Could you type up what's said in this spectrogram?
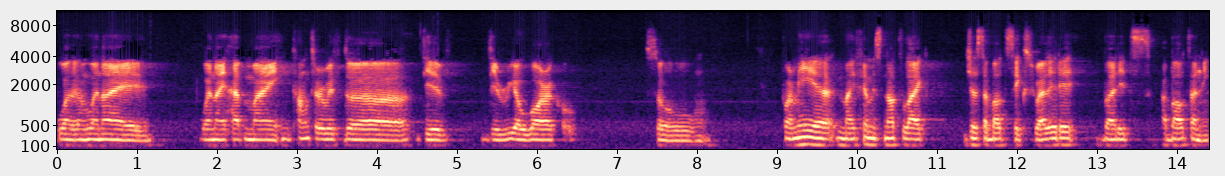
when when I when I had my encounter with the the the real oracle. So for me, uh, my film is not like just about sexuality, but it's about an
